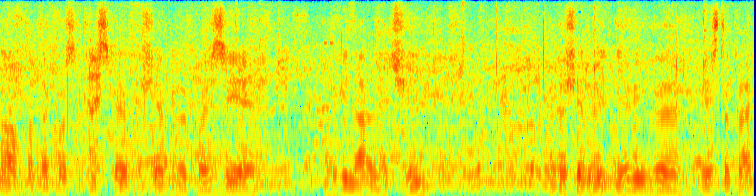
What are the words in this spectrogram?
no, pa tako se tiskajo prešernove poezije, originalen način. Na prešernovi dnevi v Estokranj.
